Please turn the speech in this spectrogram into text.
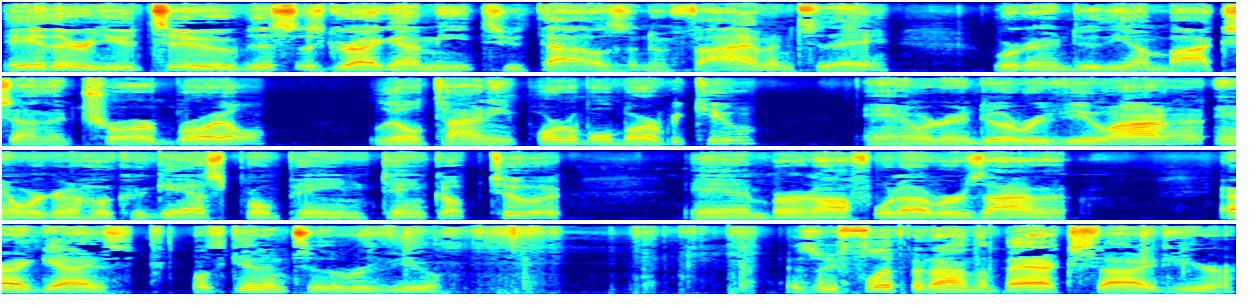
Hey there, YouTube. This is Greg ME 2005, and today we're going to do the unboxing on the Char-Broil little tiny portable barbecue, and we're going to do a review on it, and we're going to hook a gas propane tank up to it and burn off whatever's on it. All right, guys, let's get into the review. As we flip it on the back side here,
